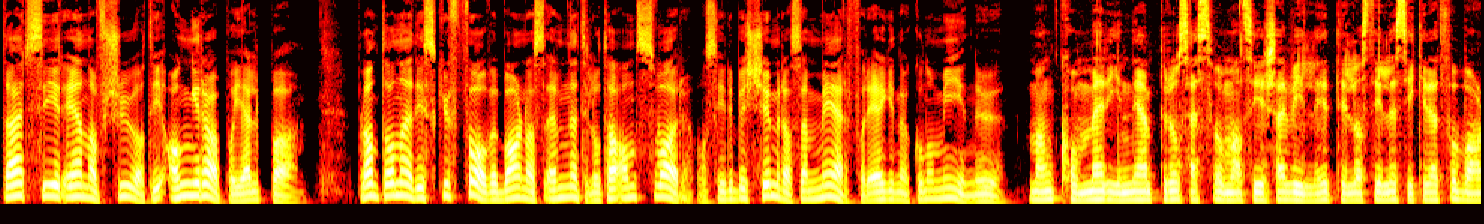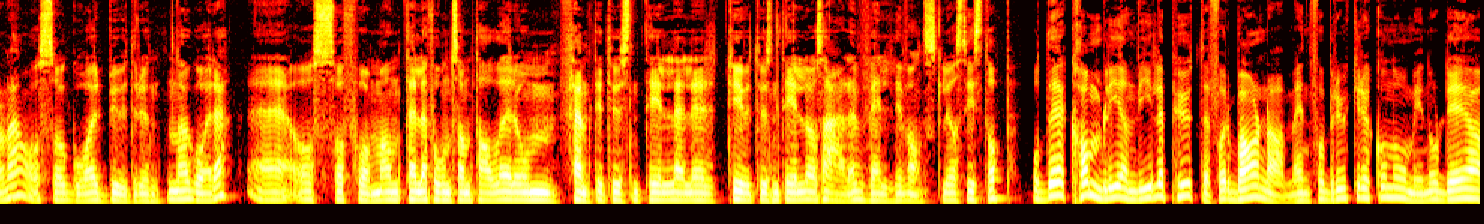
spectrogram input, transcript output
Der sier én av sju at de angrer på hjelpa. Blant annet er de skuffa over barnas evne til å ta ansvar, og sier de bekymrer seg mer for egen økonomi nå. Man kommer inn i en prosess hvor man sier seg villig til å stille sikkerhet for barna, og så går budrunden av gårde. Eh, og så får man telefonsamtaler om 50 000 til eller 20 000 til, og så er det veldig vanskelig å si stopp. Og det kan bli en hvilepute for barna, med en forbrukerøkonom i Nordea,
